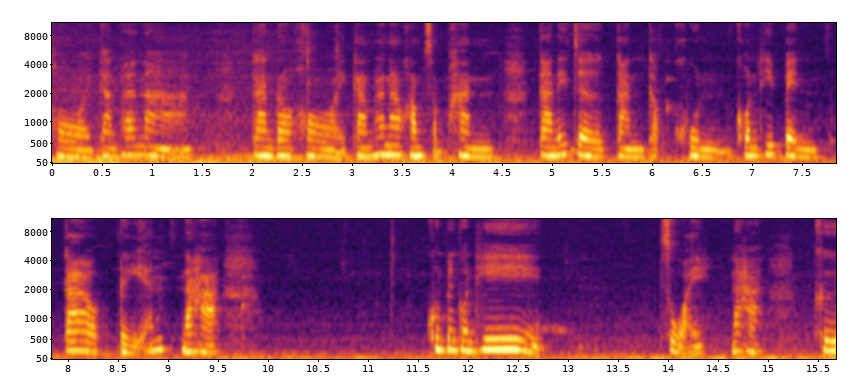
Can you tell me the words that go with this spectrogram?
คอย การพัฒนา การรอคอย การพัฒนาความสัมพันธ์ การได้เจอกันกับคุณ คนที่เป็นเก้าเหรียญนะคะ คุณเป็นคนที่สวยนะคะ คือ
